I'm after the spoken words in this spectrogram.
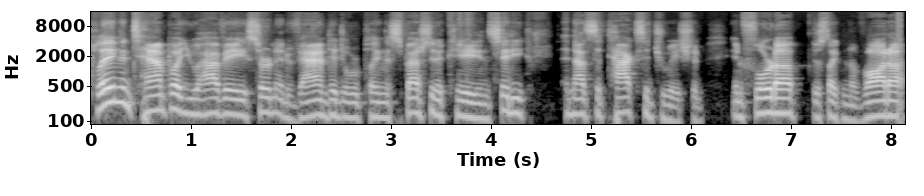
playing in Tampa, you have a certain advantage over playing, especially in a Canadian city, and that's the tax situation. In Florida, just like Nevada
